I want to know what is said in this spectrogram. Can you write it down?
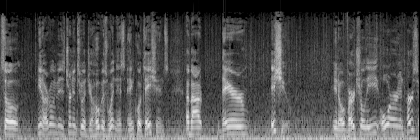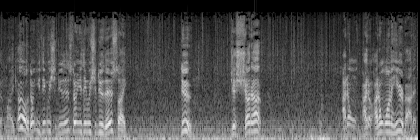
So, you know, everyone is turned into a Jehovah's Witness in quotations about their issue. You know, virtually or in person. Like, oh, don't you think we should do this? Don't you think we should do this? Like, dude, just shut up. I don't I don't I don't want to hear about it.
